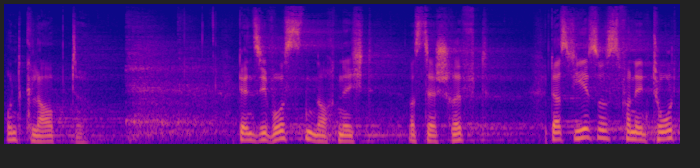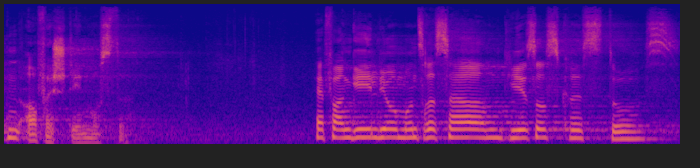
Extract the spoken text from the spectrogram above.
und glaubte. Denn sie wussten noch nicht aus der Schrift, dass Jesus von den Toten auferstehen musste. Evangelium unseres Herrn Jesus Christus.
